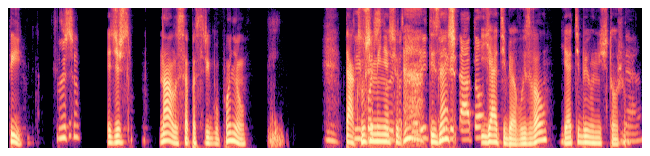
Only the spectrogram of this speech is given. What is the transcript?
ты, Слышу. я тебе на лысо постригу, понял? Так, Ты слушай меня сюда. Ты знаешь, я тебя вызвал, я тебя уничтожу. Да.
